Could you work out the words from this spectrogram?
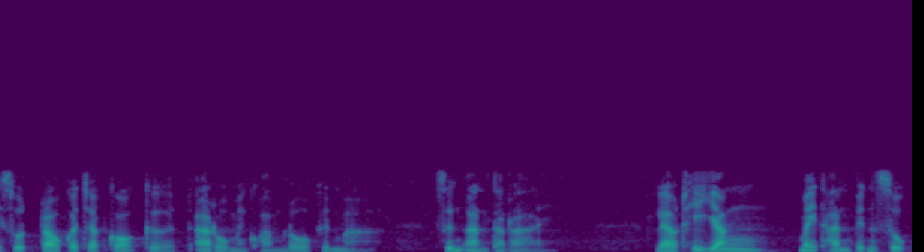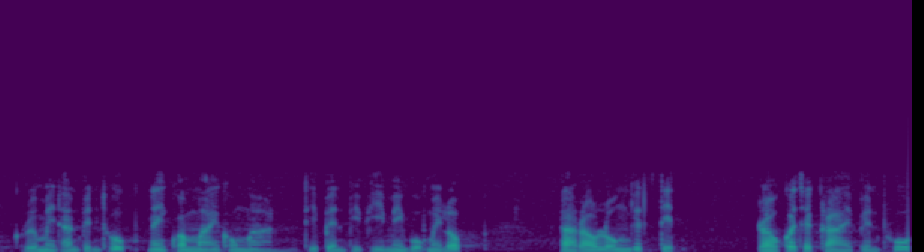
ที่สุดเราก็จะก่อเกิดอารมณ์แห่งความโลภขึ้นมา ซึ่งอันตราย แล้วที่ยังไม่ทันเป็นสุขหรือไม่ทันเป็นทุกข์ในความหมายของมานที่เป็นพีพีไม่บวกไม่ลบ ถ้าเราหลงยึดติด เราก็จะกลายเป็นผู้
